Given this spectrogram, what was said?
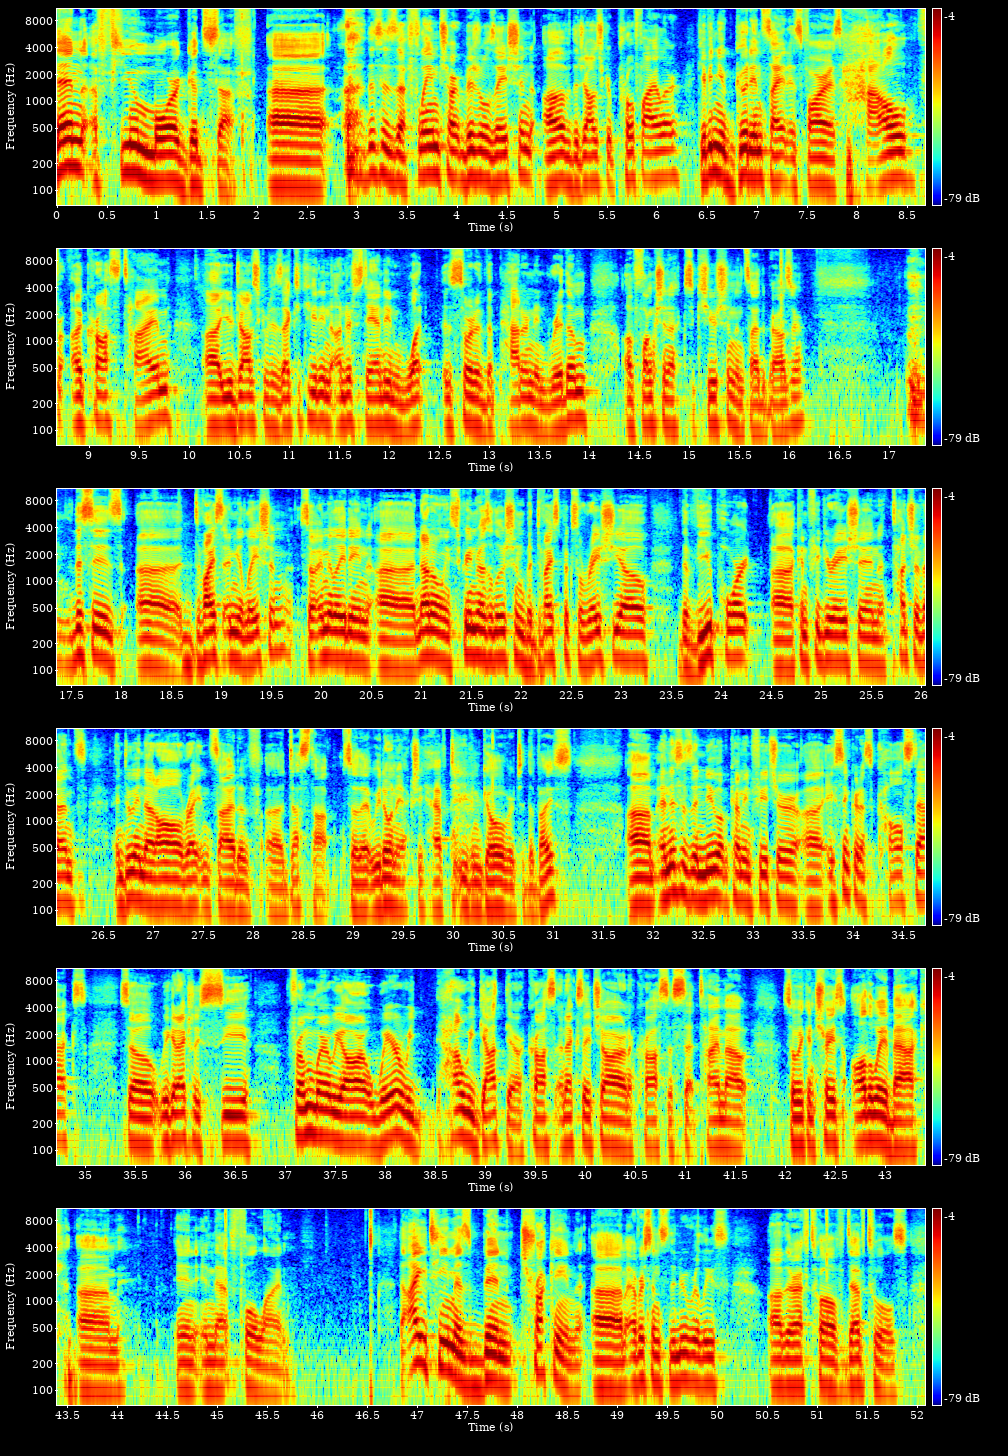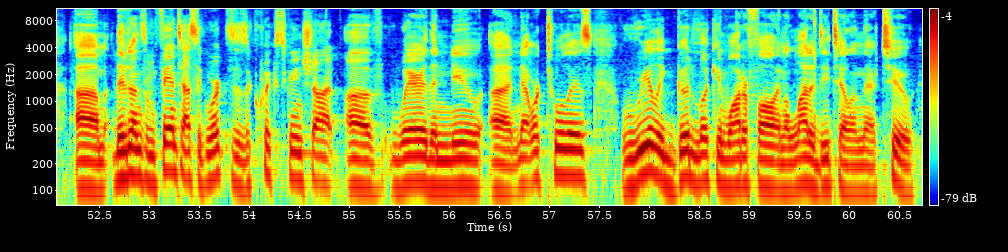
Then a few more good stuff. Uh, this is a flame chart visualization of the JavaScript profiler, giving you good insight as far as how across time uh, your JavaScript is executing, understanding what is sort of the pattern and rhythm of function execution inside the browser. this is uh, device emulation, so emulating uh, not only screen resolution, but device pixel ratio, the viewport uh, configuration, touch events, and doing that all right inside of uh, desktop so that we don't actually have to even go over to the device. Um, and this is a new upcoming feature, uh, asynchronous call stacks. So we can actually see from where we are, where we, how we got there across an XHR and across a set timeout. So we can trace all the way back um, in, in that full line. The IE team has been trucking um, ever since the new release of their F12 dev tools. Um, they've done some fantastic work. This is a quick screenshot of where the new uh, network tool is. Really good looking waterfall and a lot of detail in there too.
